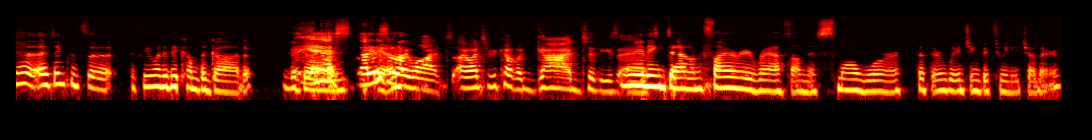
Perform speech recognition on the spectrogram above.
yeah, I think it's a if you want to become the god. The god yes, that is yeah. what I want. I want to become a god to these raining down fiery wrath on this small war that they're waging between each other.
